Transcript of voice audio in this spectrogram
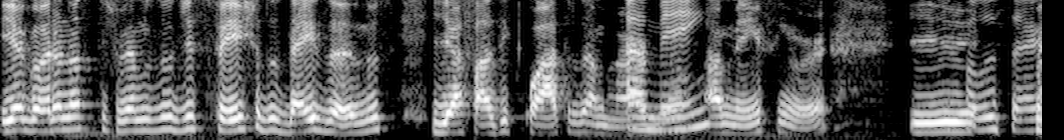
E agora nós tivemos o desfecho dos 10 anos e a fase 4 da Marvel. Amém. Amém, senhor. E, Falou certo.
